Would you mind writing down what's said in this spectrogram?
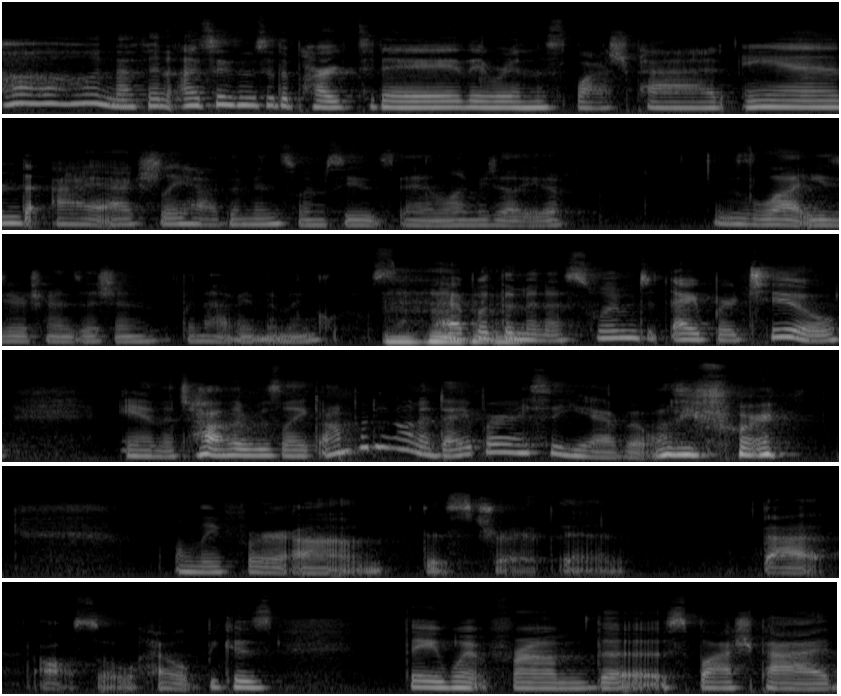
Oh, nothing. I took them to the park today. They were in the splash pad, and I actually had them in swimsuits. And let me tell you, it was a lot easier transition than having them in clothes. I put them in a swim diaper too, and the toddler was like, "I'm putting on a diaper." I said, "Yeah, but only for, only for um this trip," and that also helped because they went from the splash pad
